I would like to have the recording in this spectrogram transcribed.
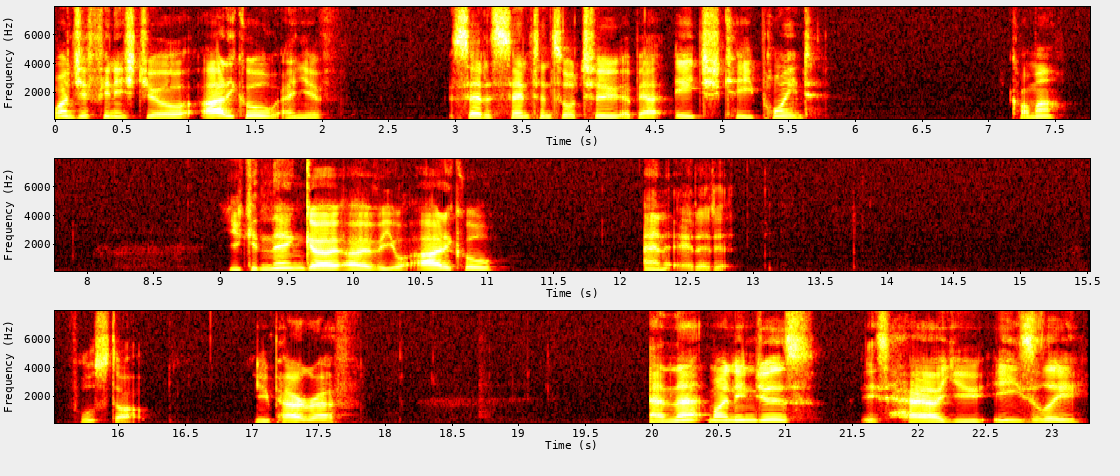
Once you've finished your article and you've said a sentence or two about each key point, comma, you can then go over your article and edit it. Full stop. New paragraph. And that, my ninjas, is how you easily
